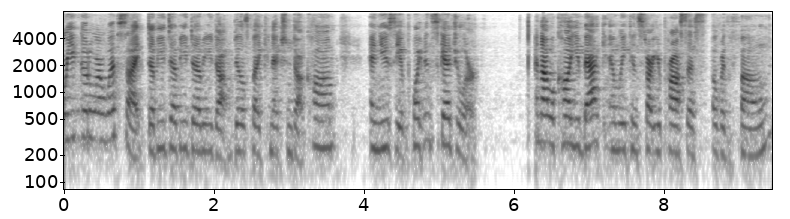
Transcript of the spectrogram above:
or you can go to our website, www.billsbudconnection.com, and use the appointment scheduler. And I will call you back and we can start your process over the phone.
